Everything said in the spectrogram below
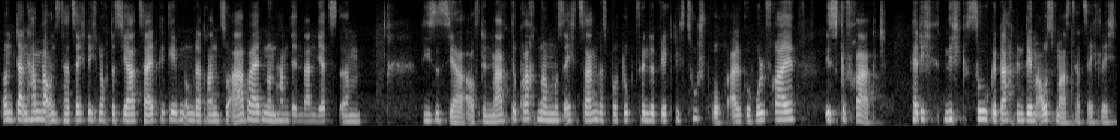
Und dann haben wir uns tatsächlich noch das Jahr Zeit gegeben, um daran zu arbeiten und haben den dann jetzt ähm, dieses Jahr auf den Markt gebracht. Man muss echt sagen, das Produkt findet wirklich Zuspruch. Alkoholfrei ist gefragt. Hätte ich nicht so gedacht in dem Ausmaß tatsächlich.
